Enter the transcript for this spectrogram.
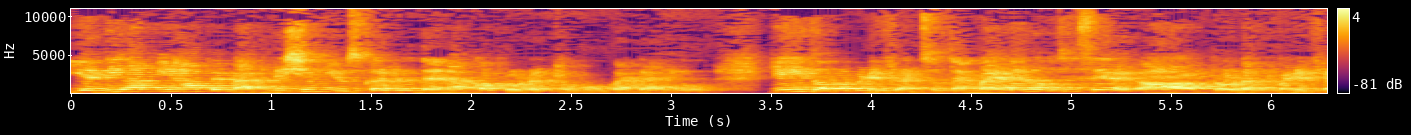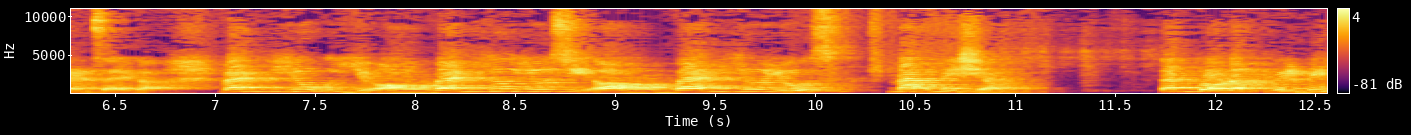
यदि आप यहाँ पे मैग्नीशियम यूज़ कर रहे हो देन आपका प्रोडक्ट होगा डायोड यही दोनों में डिफरेंस होता है। मेटल उसी से प्रोडक्ट में डिफरेंस आएगा। When you when you use when you use magnesium then product will be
